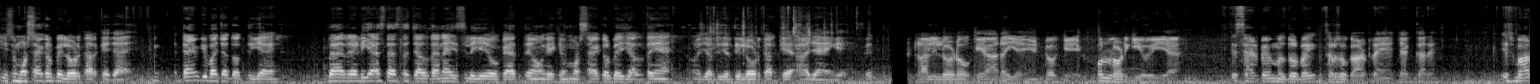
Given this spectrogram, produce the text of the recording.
इस मोटरसाइकिल पे लोड करके जाएँ। टाइम की बचत होती है। बैल रेडी आस्ता आस्ता चलता है ना इसलिए वो कहते होंगे कि मोटरसाइकिल पे चलते हैं और जल्दी जल्दी लोड करके आ जाएँगे। ट्राली लोड होके आ रही है ईंटों की फुल लोड की हुई है। इस साइड पे मजदूर भाई सरसों काट रहे हैं चेक करें। इस बार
